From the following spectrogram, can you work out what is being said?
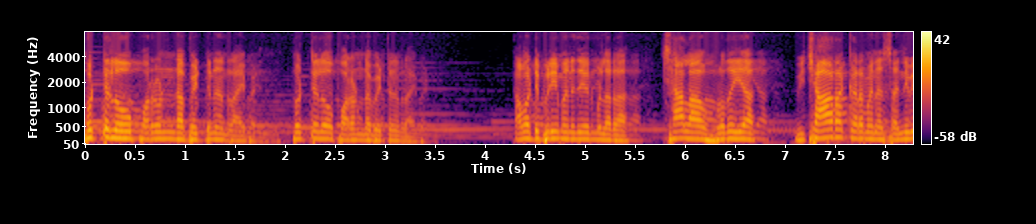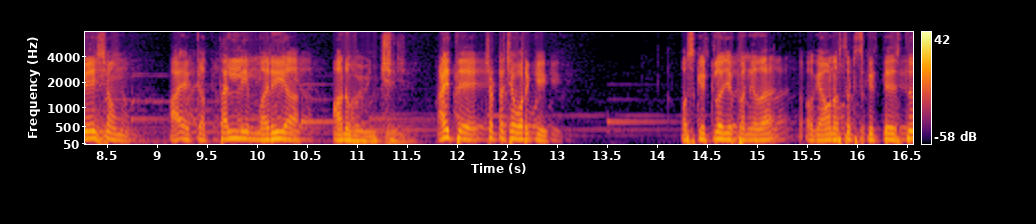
తొట్టెలో పరుండ పెట్టిన రాయబడింది. తొట్టెలో పరుండ పెట్టిన రాయబడింది. కాబట్టి ప్రియమైన దేవుని బిడ్డలారా చాలా హృదయ విచారకరమైన సన్నివేశం ఆ యొక్క తల్లి మరియ అనుభవించింది. అయితే చుట్ట చివరికి ఒక స్కిట్లో చెప్పాను కదా ఒక యవనస్తుడు స్కిట్ వేస్తూ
